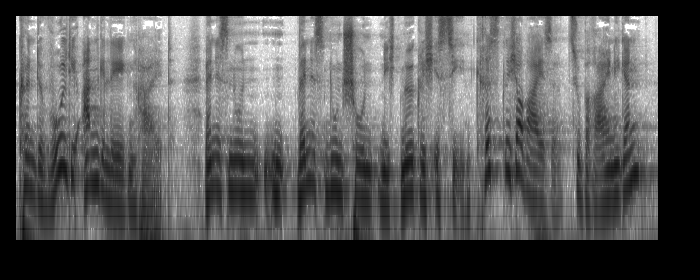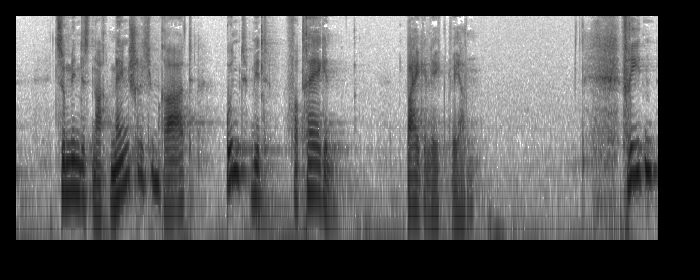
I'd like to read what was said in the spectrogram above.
könnte wohl die Angelegenheit, wenn es nun, wenn es nun schon nicht möglich ist, sie in christlicher Weise zu bereinigen, zumindest nach menschlichem Rat und mit Verträgen beigelegt werden. Frieden,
